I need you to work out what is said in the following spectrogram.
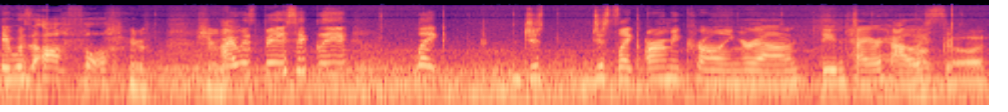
It was awful. she was, I was basically like just just like army crawling around the entire oh, house. Oh god.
